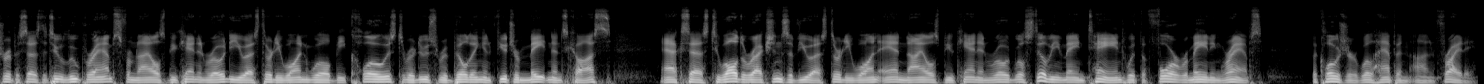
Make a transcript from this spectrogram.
Schirripa says the two loop ramps from Niles Buchanan Road to US 31 will be closed to reduce rebuilding and future maintenance costs. Access to all directions of US 31 and Niles Buchanan Road will still be maintained with the four remaining ramps. The closure will happen on Friday.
